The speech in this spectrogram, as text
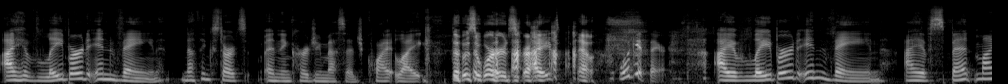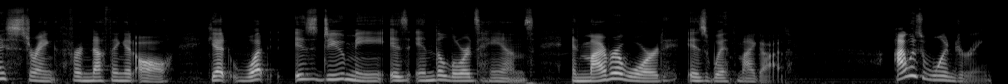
I have labored in vain. Nothing starts an encouraging message quite like those words, right? No. We'll get there. I have labored in vain. I have spent my strength for nothing at all. Yet what is due me is in the Lord's hands, and my reward is with my God. I was wondering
